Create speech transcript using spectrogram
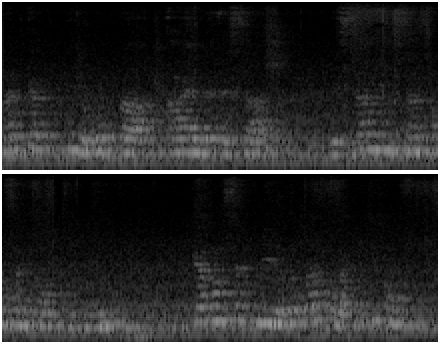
24 000 repas ALSH et 5 550 pique 47 000 repas pour la petite enfance.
